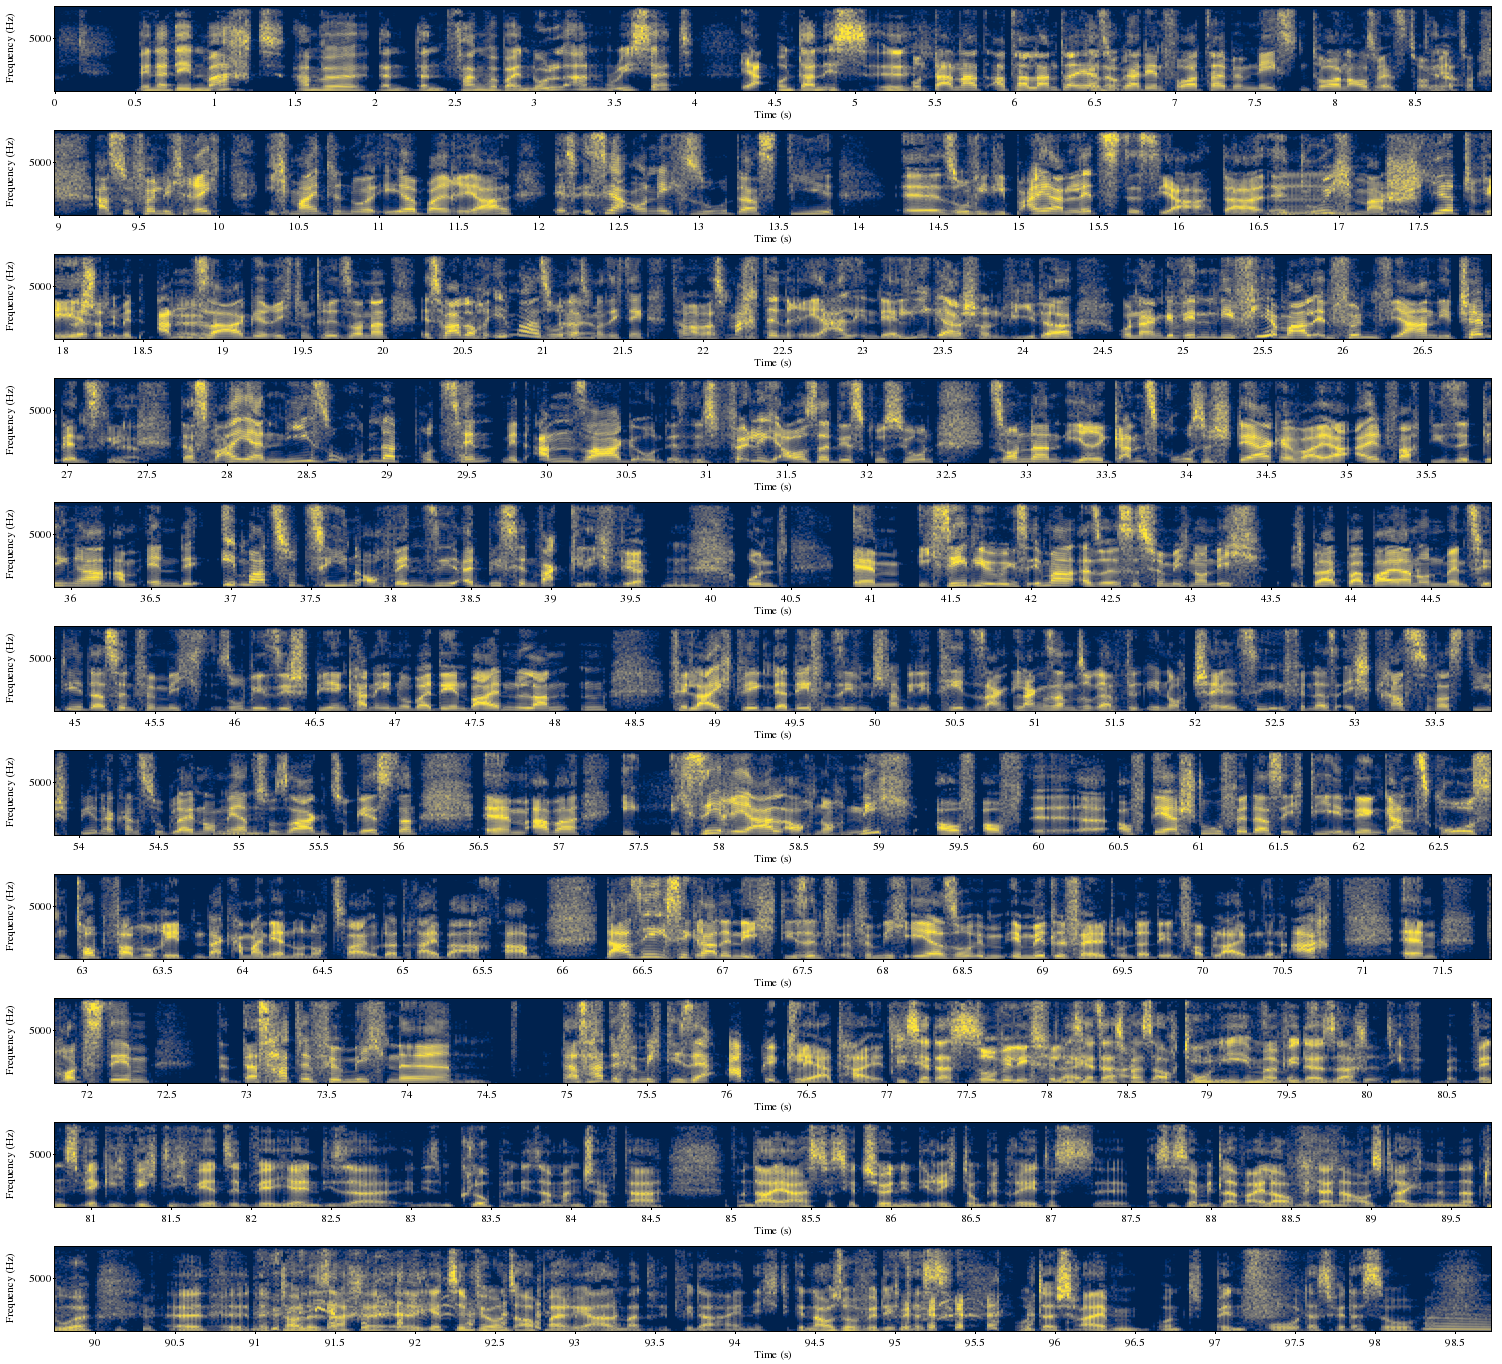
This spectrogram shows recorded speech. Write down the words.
wenn er den macht, haben wir, dann, dann fangen wir bei 0 an, Reset. Ja. Und dann ist, äh, Und dann hat Atalanta ja Genau. sogar den Vorteil beim nächsten Tor ein Auswärtstor Genau. mehr. zu- Hast du völlig recht. Ich meinte nur eher bei Real. Es ist ja auch nicht so, dass die äh, so wie die Bayern letztes Jahr da äh, Mhm. durchmarschiert wären mit Ja, ja. Ansage Richtung Tritt, sondern es war doch immer so, Ja, dass man sich denkt, sag mal, was macht denn Real in der Liga schon wieder? Und dann gewinnen die viermal in fünf Jahren die Champions League. Das war ja nie so 100 Prozent mit Ansage und Mhm. es ist völlig außer Diskussion, sondern ihre ganz große Stärke war ja einfach, diese Dinger am Ende immer zu ziehen, auch wenn sie ein bisschen wackelig wirken. Mhm. Und ähm, ich sehe die übrigens immer, also es ist für mich noch nicht, ich bleib bei Bayern und Man City, das sind für mich, so wie sie spielen, kann ich nur bei den beiden landen. Vielleicht wegen der defensiven Stabilität langsam sogar wirklich noch Chelsea. Ich finde das echt krass, was die spielen. Da kannst du gleich noch mehr zu sagen, zu gestern. Ähm, aber ich, ich sehe Real auch noch nicht auf, auf, äh, auf der Stufe, dass ich die in den ganz großen Top-Favoriten, da kann man ja nur noch zwei oder drei bei acht haben, da sehe ich sie gerade nicht. Die sind für mich eher so im, im Mittelfeld unter den verbleibenden acht. Ähm, trotzdem, das hatte für mich eine, das hatte für mich diese Abgeklärtheit. ist ja das, so will ich es vielleicht ist ja das, sagen. was auch Toni immer wieder sagt. Wenn es wirklich wichtig wird, sind wir hier in dieser, in diesem Club, in dieser Mannschaft da. Von daher hast du es jetzt schön in die Richtung gedreht. Das, äh, das ist ja mittlerweile auch mit deiner ausgleichenden Natur äh, äh, eine tolle Sache. Äh, jetzt sind wir uns auch bei Real Madrid wieder einig. Genauso würde ich das unterschreiben und bin froh, dass wir das so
